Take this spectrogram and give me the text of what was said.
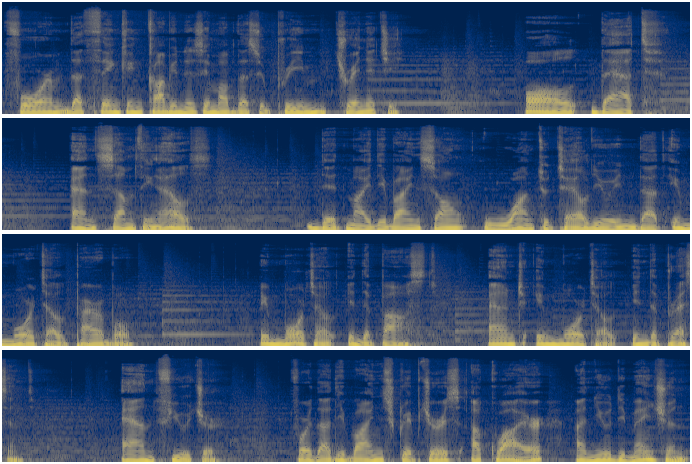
form the thinking communism of the Supreme Trinity. All that and something else did my divine son want to tell you in that immortal parable? Immortal in the past and immortal in the present and future. For the divine scriptures acquire a new dimension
